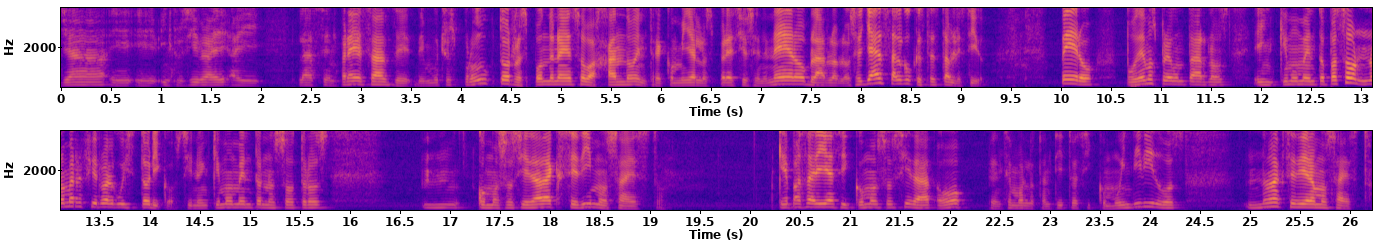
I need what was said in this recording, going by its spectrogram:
ya eh, eh, inclusive hay, las empresas de, de, muchos productos responden a eso bajando entre comillas los precios en enero, bla, bla, bla. O sea, ya es algo que está establecido. Pero podemos preguntarnos en qué momento pasó. No me refiero a algo histórico, sino en qué momento nosotros mmm, como sociedad accedimos a esto. ¿Qué pasaría si como sociedad, o pensémoslo tantito así, como individuos, no accediéramos a esto?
